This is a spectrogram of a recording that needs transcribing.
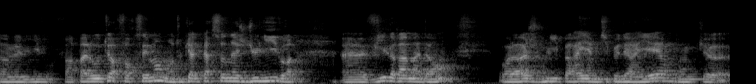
dans le livre, enfin pas l'auteur forcément, mais en tout cas le personnage du livre vit le Ramadan. Voilà, je vous lis pareil un petit peu derrière. Donc, euh,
